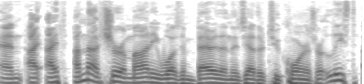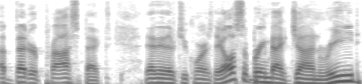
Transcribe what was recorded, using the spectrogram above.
and I, I am not sure Amani wasn't better than those other two corners, or at least a better prospect than the other two corners. They also bring back John Reid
